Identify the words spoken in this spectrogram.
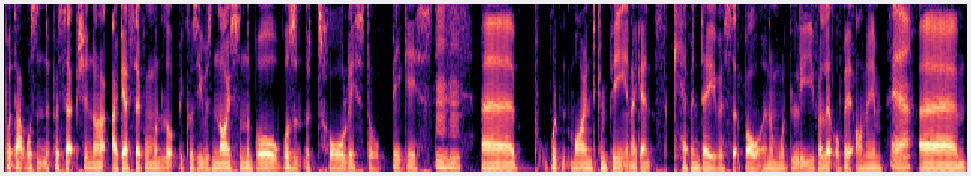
but that wasn't the perception. I, I guess everyone would look because he was nice on the ball. wasn't the tallest or biggest. hmm Uh, wouldn't mind competing against Kevin Davies at Bolton and would leave a little bit on him Yeah. um,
